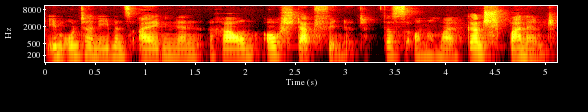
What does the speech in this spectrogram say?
im unternehmenseigenen Raum auch stattfindet. Das ist auch nochmal ganz spannend.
